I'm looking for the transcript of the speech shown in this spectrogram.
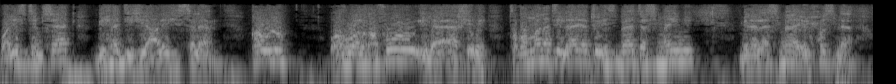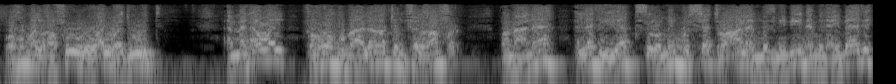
والاستمساك بهديه عليه السلام. قوله وهو الغفور إلى آخره. تضمنت الآية إثبات اسمين من الأسماء الحسنى وهما الغفور والودود. أما الأول فهو مبالغة في الغفر ومعناه الذي يكثر منه الستر على المذنبين من عباده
